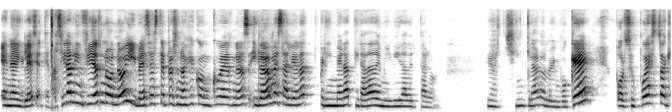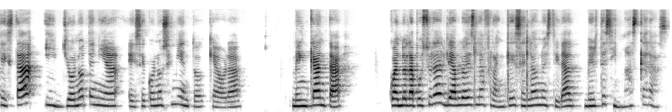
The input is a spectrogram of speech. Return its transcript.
en la iglesia, te vas a ir al infierno, ¿no? Y ves a este personaje con cuernos y luego me salió la primera tirada de mi vida del tarot. Y yo, ching, claro, lo invoqué, por supuesto, aquí está, y yo no tenía ese conocimiento que ahora me encanta, cuando la postura del diablo es la franqueza, es la honestidad, verte sin máscaras.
